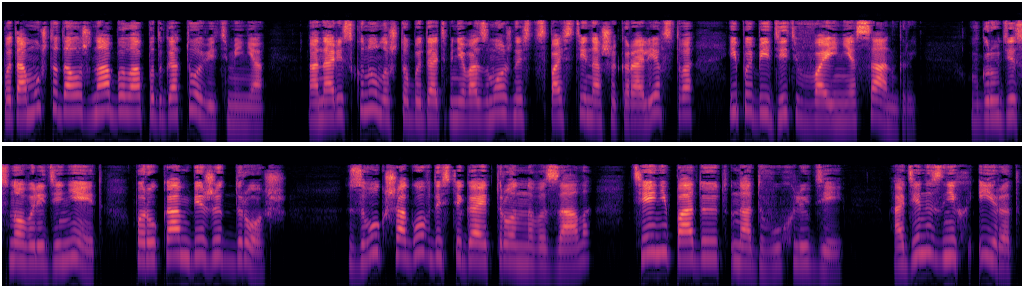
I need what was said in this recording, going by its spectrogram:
потому что должна была подготовить меня — она рискнула, чтобы дать мне возможность спасти наше королевство и победить в войне с Ангрой. В груди снова леденеет, по рукам бежит дрожь. Звук шагов достигает тронного зала, тени падают на двух людей. Один из них — Ирод,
